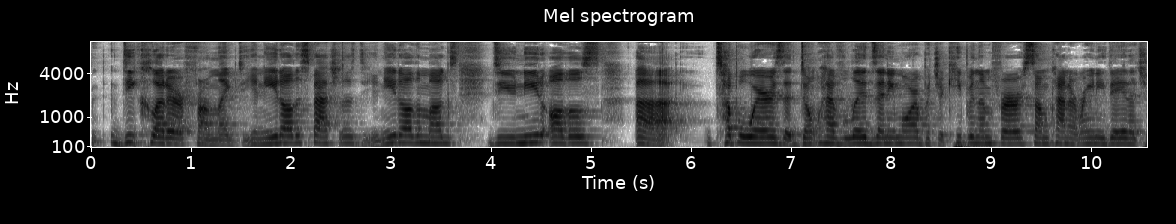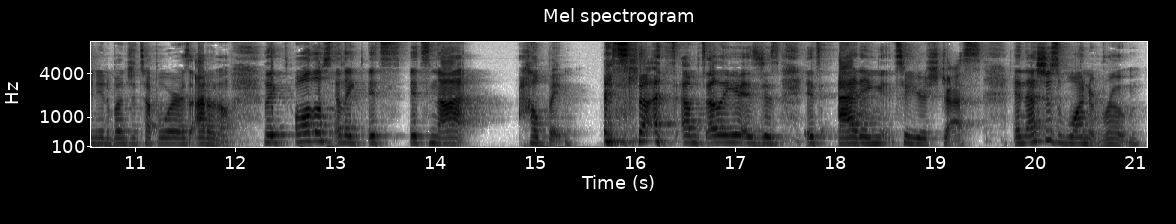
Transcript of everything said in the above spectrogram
declutter from like do you need all the spatulas? Do you need all the mugs? Do you need all those uh Tupperwares that don't have lids anymore, but you're keeping them for some kind of rainy day that you need a bunch of Tupperwares. I don't know. Like all those, like it's, it's not helping. It's not, I'm telling you, it's just, it's adding to your stress. And that's just one room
